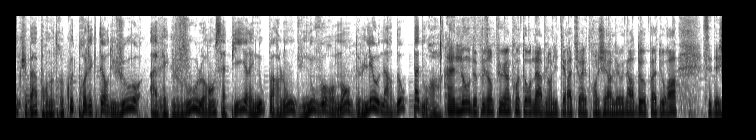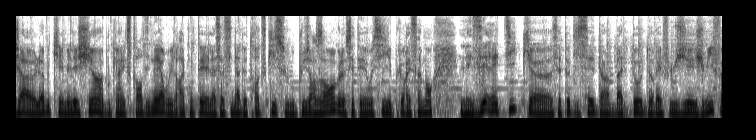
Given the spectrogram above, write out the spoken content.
Cuba pour notre coup de projecteur du jour. Avec vous, Laurent Sapir, et nous parlons du nouveau roman de Leonardo Padura. Un nom de plus en plus incontournable en littérature étrangère. Leonardo Padura, c'est déjà euh, L'homme qui aimait les chiens, un bouquin extraordinaire où il racontait l'assassinat de Trotsky sous plusieurs angles. C'était aussi plus récemment Les Hérétiques, euh, cette odyssée d'un bateau de réfugiés juifs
